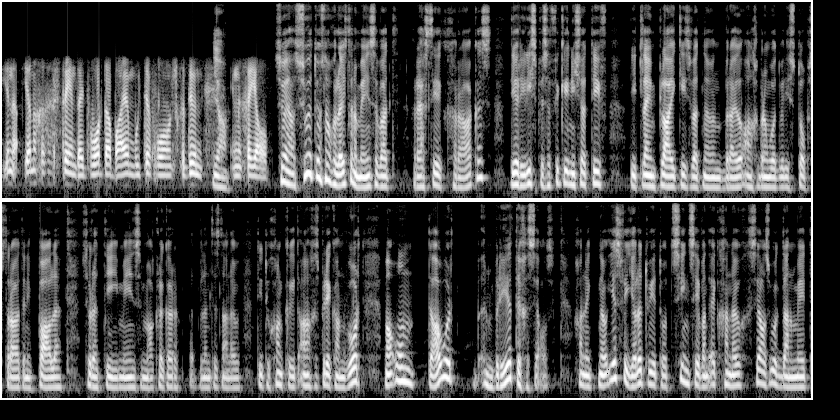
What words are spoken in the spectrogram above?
enige gestremdheid word daar baie moeite vir ons gedoen ja. en gehelp. So ja, so het ons nog geluister na mense wat regstreeks geraak is deur hierdie spesifieke inisiatief, die klein plaatjies wat nou in brail aangebring word by die stopstraat en die palle sodat die mense makliker wat blind is dan nou die toeganklikheid aangespreek kan word, maar om daaroor in breedte gesels, gaan ek nou eers vir julle twee tot sien sê want ek gaan nou gesels ook dan met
